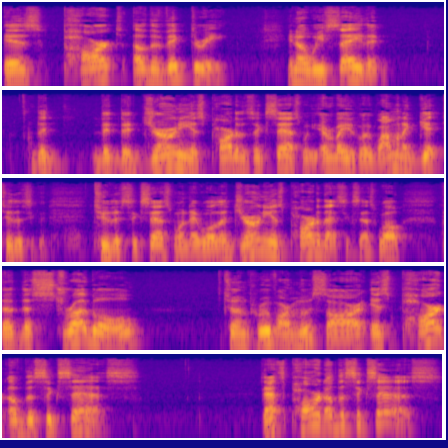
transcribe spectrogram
is part of the victory. You know, we say that the the, the journey is part of the success. We, everybody's going, well, I'm going to get to the to the success one day. Well, the journey is part of that success. Well, the the struggle to improve our musar is part of the success. That's part of the success.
